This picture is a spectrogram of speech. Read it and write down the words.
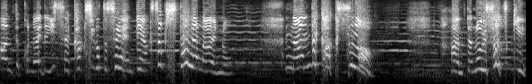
あんたこの間一切隠し事せえへんって約束したやないの。なんで隠すの？あんたの嘘つき。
